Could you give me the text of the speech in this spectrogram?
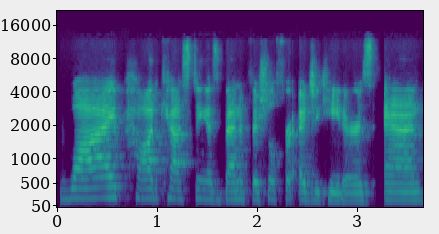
why podcasting is beneficial for educators and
